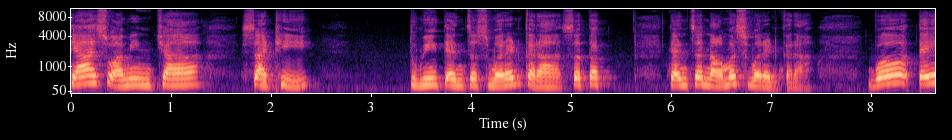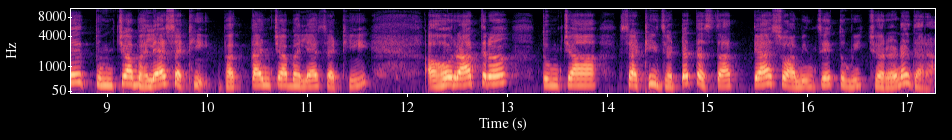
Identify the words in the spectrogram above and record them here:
त्या स्वामींच्या साठी तुम्ही त्यांचं स्मरण करा सतत त्यांचं नामस्मरण करा. व ते तुमच्या भल्यासाठी भक्तांच्या भल्यासाठी अहोरात्र तुमच्यासाठी झटत असतात त्या स्वामींचे तुम्ही चरण धरा.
